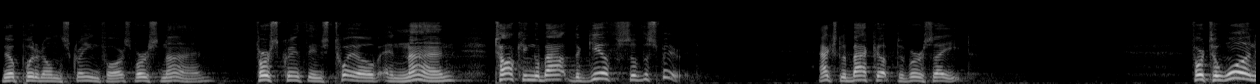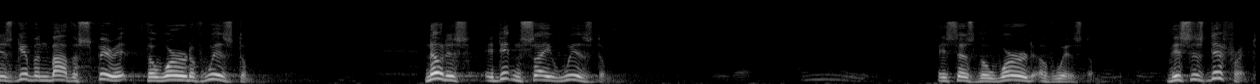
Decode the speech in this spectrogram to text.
They'll put it on the screen for us. Verse 9. 1 Corinthians 12 and 9, talking about the gifts of the Spirit. Actually, back up to verse 8. For to one is given by the Spirit the word of wisdom. Notice it didn't say wisdom, it says the word of wisdom. This is different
